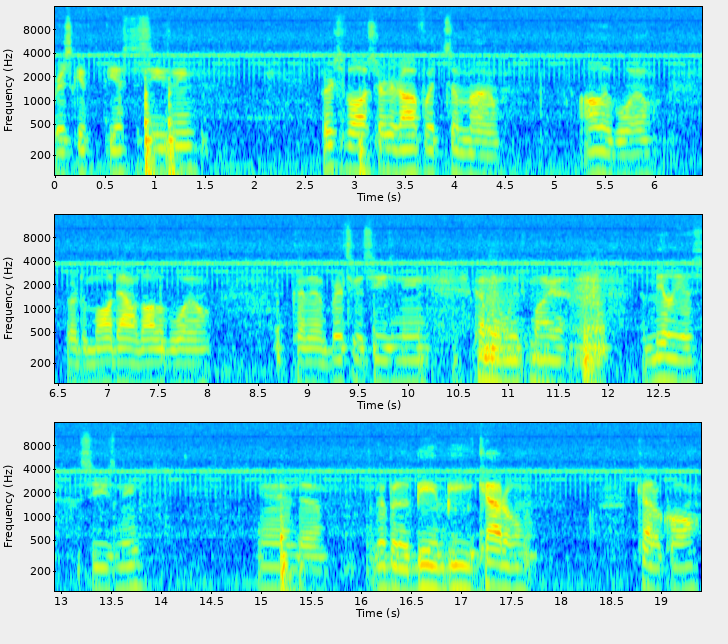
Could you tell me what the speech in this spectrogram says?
brisket fiesta seasoning. First of all, I started off with some uh, olive oil. Rubbed them all down with olive oil. Kind of brisket seasoning. Coming with my uh, Amelia's seasoning. And um, a little bit of B&B cattle, cattle call.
